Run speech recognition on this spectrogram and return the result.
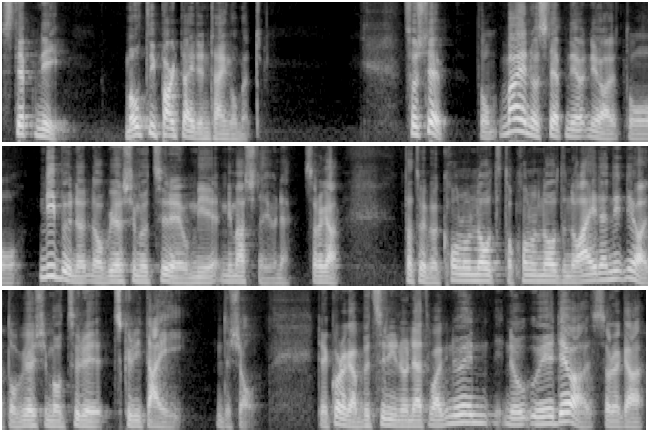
Step 2、Multipartite Entanglement。そして、前のステップには、2部の秒子物例を見ましたよね。それが、例えばこのノードとこのノードの間には秒子物例作りたいでしょう。で、これが物理のネットワークの上の上では、それが、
